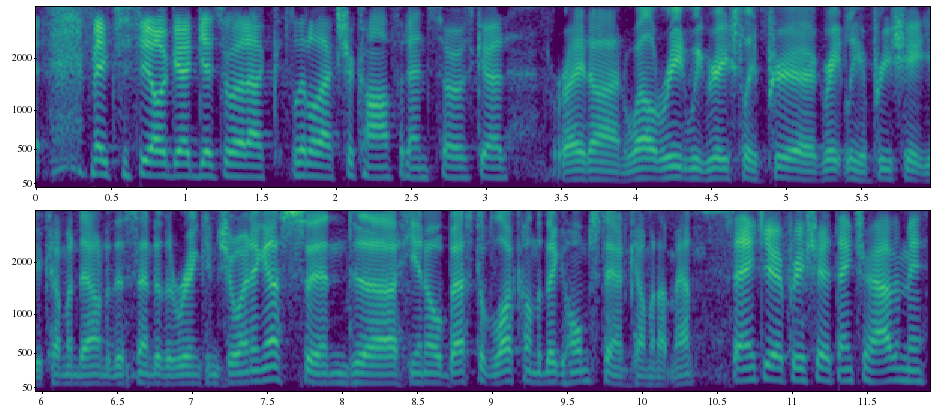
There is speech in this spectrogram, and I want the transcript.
makes you feel good, gives you a little, little extra confidence. So it was good. Right on. Well, Reid, we pre- uh, greatly appreciate you coming down to this end of the rink and joining us. And, uh, you know, best of luck on the big homestand coming up, man. Thank you. I appreciate it. Thanks for having me.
